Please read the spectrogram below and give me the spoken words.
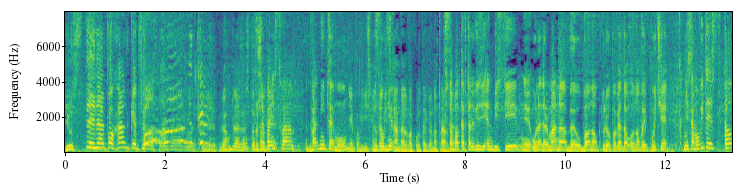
Justynę Pochankę przerosłem. Wyobrażasz to Proszę sobie? Państwa, dwa dni temu, Nie, powinniśmy zrobić skandal wokół tego, w naprawdę. sobotę w telewizji NBC y, u Ledermana był Bono, który opowiadał o nowej płycie. Niesamowite jest to,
